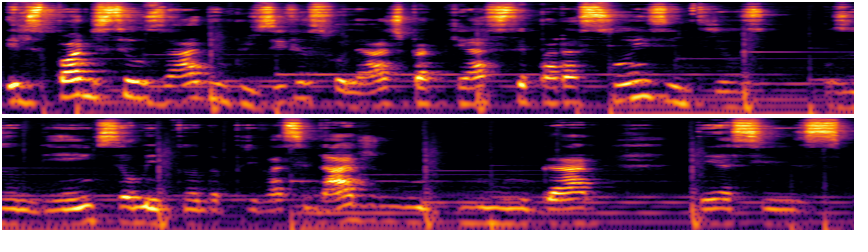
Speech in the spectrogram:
eles podem ser usados, inclusive, as folhagens, para criar separações entre os, os ambientes, aumentando a privacidade no, no lugar desses,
